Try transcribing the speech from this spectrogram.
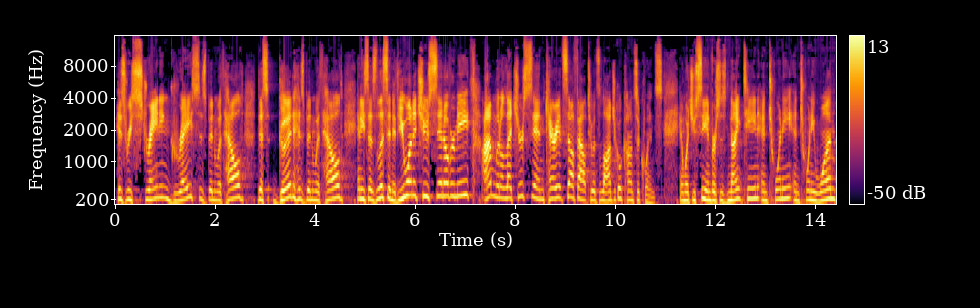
his restraining grace has been withheld. This good has been withheld. And he says, Listen, if you want to choose sin over me, I'm going to let your sin carry itself out to its logical consequence. And what you see in verses 19 and 20 and 21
